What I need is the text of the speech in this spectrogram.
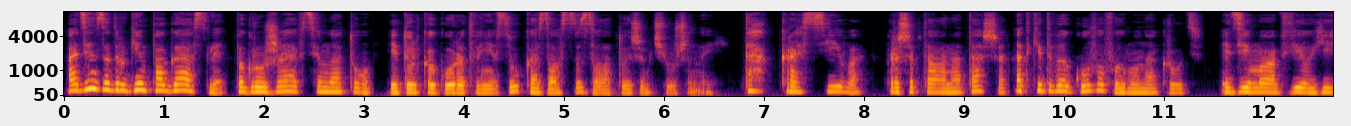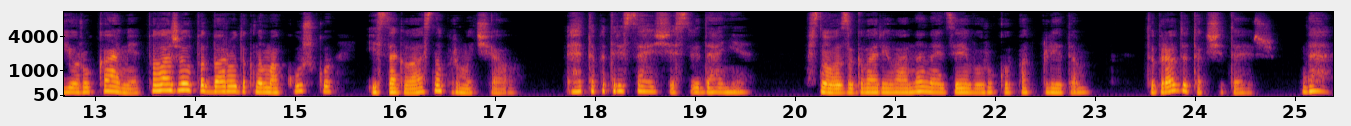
один за другим погасли, погружая в темноту, и только город внизу казался золотой жемчужиной. «Так красиво!» – прошептала Наташа, откидывая голову ему на грудь. Дима обвил ее руками, положил подбородок на макушку и согласно промычал. «Это потрясающее свидание!» Снова заговорила она, найдя его руку под пледом. «Ты правда так считаешь?» «Да»,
